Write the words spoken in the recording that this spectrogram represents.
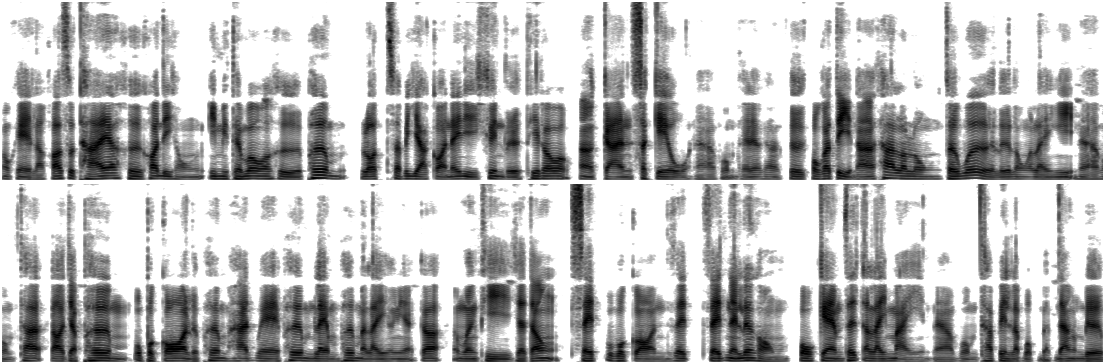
โอเค แล้วก็สุดท้ายก็คือข้อดีของ immutable ก็คือเพิ่มลดทรัพยากรได้ดีขึ้น หรือที่เราการสเกลนะครับผมใช้กันคือปกตินะถ้าเราลงเซิร์ฟเวอร์หรือลงอะไรอย่างนี้นะครับผมถ้าเราจะเพิ่มอุปกรณ์หรือเพิ่มฮาร์ดแวร์เพิ่มแรมเพิ่มอะไรอย่างเงี้ยก็บางทีจะต้องเซตอุปกรณ์เซตเซตในเรื่องของโปรแกรมเซตอะไรใหม่นะครับผมถ้าเป็นระบบแบบดั้งเดิม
